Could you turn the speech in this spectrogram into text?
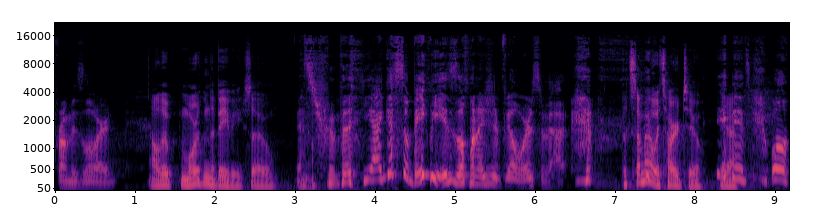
from his lord. Although more than the baby, so That's true. But yeah, I guess the baby is the one I should feel worse about. but somehow it's hard to. It Yeah. is. Well,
